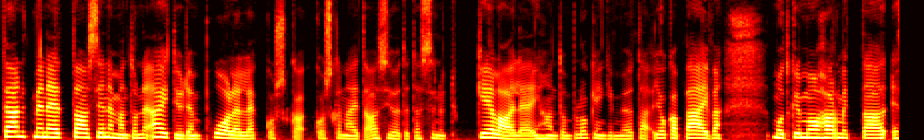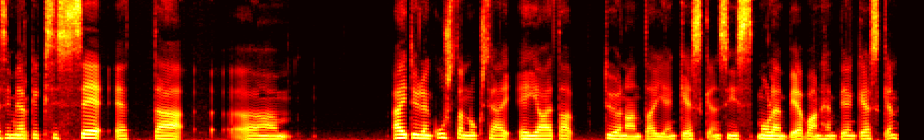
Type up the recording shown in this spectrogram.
tämä nyt menee taas enemmän tuonne äityyden puolelle, koska, koska näitä asioita tässä nyt kelailee ihan tuon bloginkin myötä joka päivä. Mutta kyllä minua harmittaa esimerkiksi se, että ähm, äityyden kustannuksia ei- ei jaeta työnantajien kesken, siis molempien vanhempien kesken.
